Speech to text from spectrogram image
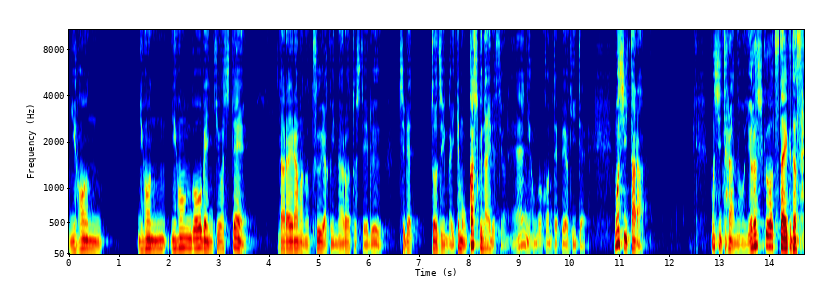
日本日本日本語を勉強してダライ・ラマの通訳になろうとしているチベット人がいてもおかしくないですよね。日本語コンテッペイを聞いて。もしいたらもしいたらあのよろしくお伝えください。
